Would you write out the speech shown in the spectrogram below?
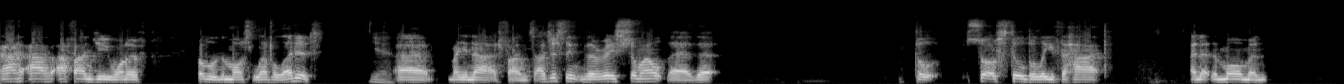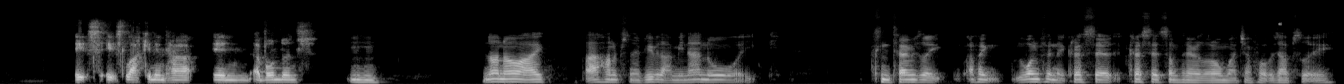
I, I I find you one of probably the most level-headed Yeah. uh, Man United fans. I just think there is some out there that but sort of still believe the hype, and at the moment, it's it's lacking in hype in abundance. hmm No, no, I I hundred percent agree with that. I mean, I know like in terms of, like I think the one thing that Chris said Chris said something earlier on which I thought was absolutely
